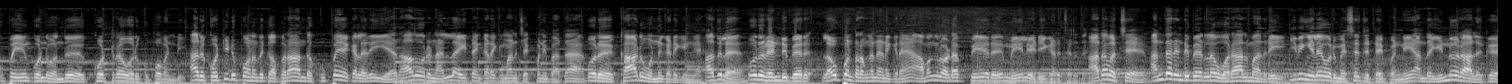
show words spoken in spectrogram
குப்பையும் கொண்டு வந்து கொட்டுற ஒரு குப்பை வண்டி. அது கொட்டிட்டு போனதுக்கு அப்புறம் அந்த குப்பையை கலரி ஏதாவது ஒரு நல்ல ஐட்டம் கிடைக்குமான்னு செக் பண்ணி பார்த்தா ஒரு கார்டு ஒண்ணு கிடைக்குங்க. அதுல ஒரு ரெண்டு பேர் லவ் பண்றவங்க நினைக்கிறேன். அவங்களோட பேரு மெயில் ஐடி கிடைச்சிருது. அதை வச்சு அந்த ரெண்டு பேர்ல ஒரு ஆள் மாதிரி இவங்களே ஒரு மெசேஜ் டைப் பண்ணி அந்த இன்னொரு ஆளுக்கு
